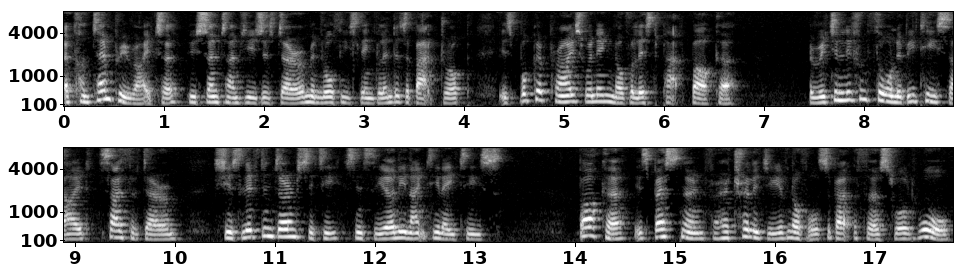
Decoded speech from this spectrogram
A contemporary writer who sometimes uses Durham and North East England as a backdrop is Booker Prize winning novelist Pat Barker. Originally from Thornaby, Teesside, south of Durham, she has lived in Durham City since the early 1980s. Barker is best known for her trilogy of novels about the First World War,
